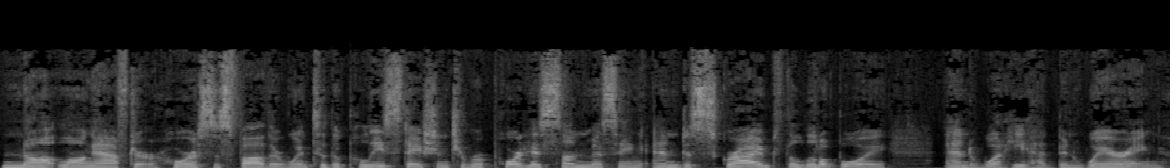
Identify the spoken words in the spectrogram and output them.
Not long after, Horace's father went to the police station to report his son missing and described the little boy and what he had been wearing.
